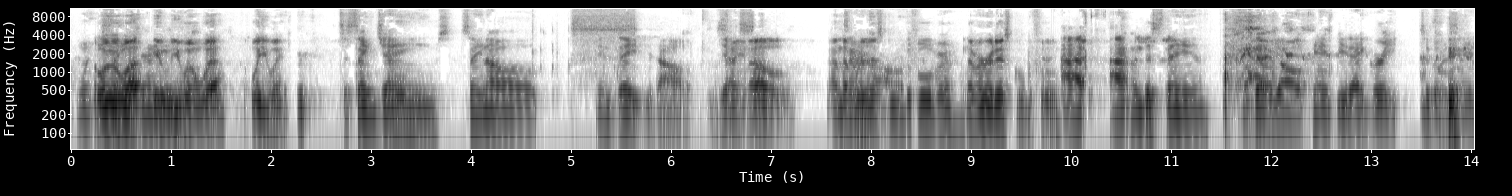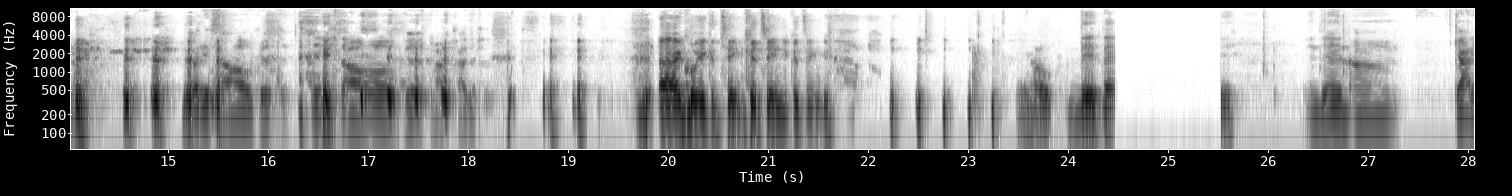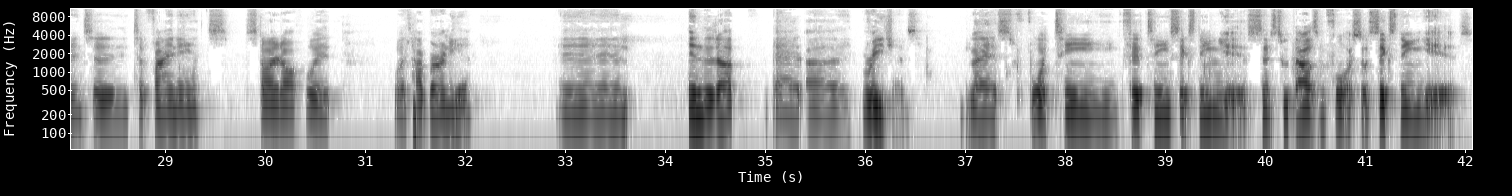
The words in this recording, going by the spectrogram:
Went to Oh, St. what? James, You, you went where? Where you went? to St. James, St. Aug, and Xavier, dog. Yes. St. Oh, I never St. heard that school before, bro. Never heard that school before. I I understand that we all can't be that great to go to St. Aug, but it's all good. It is all good, my brother. All right, go ahead. Continue. Continue. Continue. you know, did that, and then um, got into to finance. Started off with with Hibernia, and ended up at uh, Regions. Last 14, 15, 16 years since 2004. So 16 years.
